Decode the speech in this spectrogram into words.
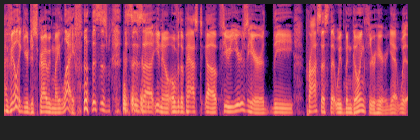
I feel like you're describing my life. this is this is uh, you know over the past uh, few years here the process that we've been going through here. Yeah, w-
